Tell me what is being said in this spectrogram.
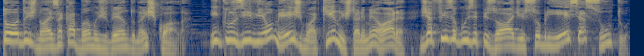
todos nós acabamos vendo na escola. Inclusive eu mesmo, aqui no História em Meia Hora, já fiz alguns episódios sobre esse assunto,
